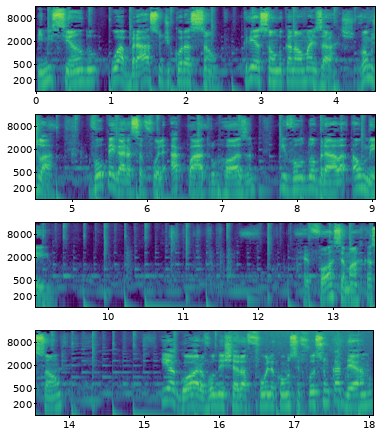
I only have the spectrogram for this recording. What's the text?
iniciando o abraço de coração, criação do canal Mais Artes. Vamos lá. Vou pegar essa folha A4 rosa e vou dobrá-la ao meio. Reforce a marcação. E agora vou deixar a folha como se fosse um caderno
